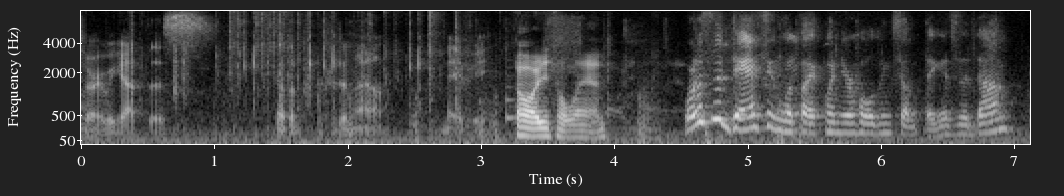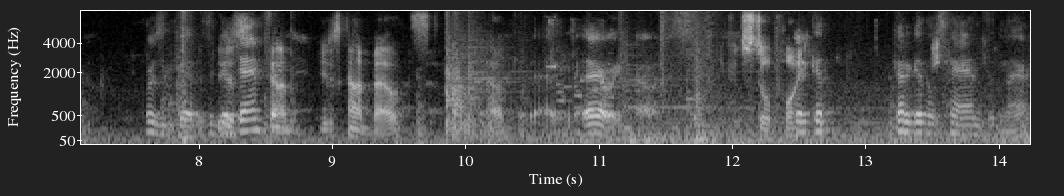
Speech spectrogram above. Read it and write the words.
Sorry, we got this. Got the perfect amount, maybe. Oh, I need to land. What does the dancing look like when you're holding something? Is it dumb? Or is it good? Is it You good just dancing? kind of, you just kind of bounce. Yep. Okay, there we go. You can still Gotta point. get, gotta get those hands in there.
